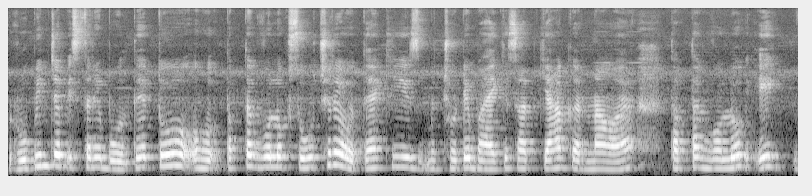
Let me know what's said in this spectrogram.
रूबिन जब इस तरह बोलते हैं तो तब तक वो लोग सोच रहे होते हैं कि इस छोटे भाई के साथ क्या करना है। तब तक वो लोग एक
